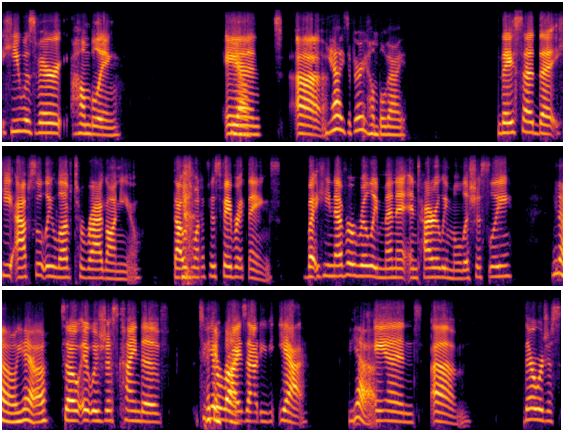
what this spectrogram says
he was very humbling, Yeah. and uh, Yeah, he's a very humble guy. They said that he absolutely loved to rag on you. That was one of his favorite things. But he never really meant it entirely maliciously. No, yeah. So it was just kind of to get Picking a fun. rise out of you. Yeah. Yeah. And um there were just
